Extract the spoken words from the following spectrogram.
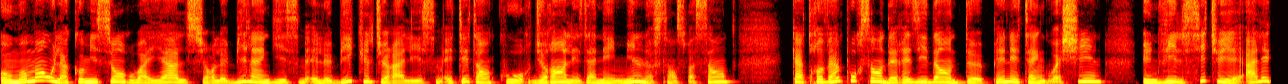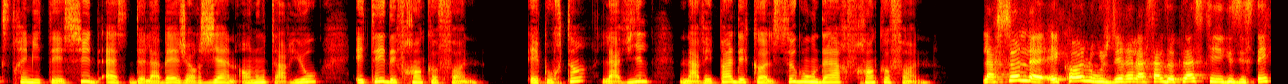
Au moment où la Commission royale sur le bilinguisme et le biculturalisme était en cours durant les années 1960, 80 des résidents de Penetanguishene, une ville située à l'extrémité sud-est de la baie Georgienne en Ontario, étaient des francophones. Et pourtant, la ville n'avait pas d'école secondaire francophone. La seule école où je dirais la salle de classe qui existait,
